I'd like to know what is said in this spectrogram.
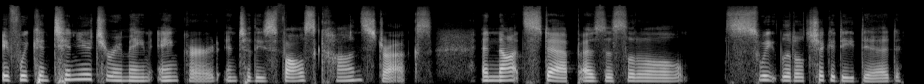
if we continue to remain anchored into these false constructs and not step as this little sweet little chickadee did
